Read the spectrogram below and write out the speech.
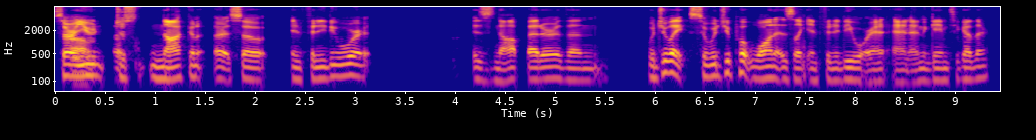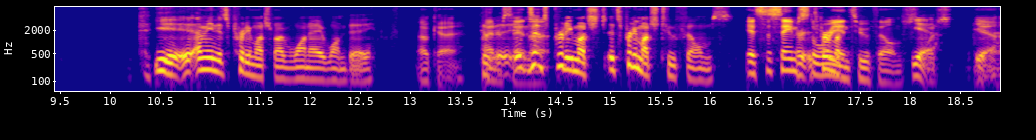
So are um, you uh, just not gonna? Uh, so Infinity War is not better than? Would you wait? So would you put one as like Infinity War and, and Endgame together? Yeah, I mean, it's pretty much my one A, one B. Okay, I 'Cause understand It's, that. it's pretty much it's pretty much two films. It's the same or story much- in two films. Yeah, which- yeah. yeah.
